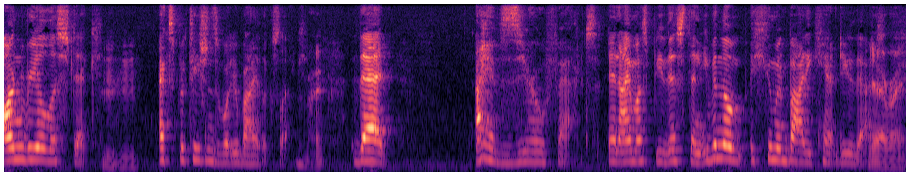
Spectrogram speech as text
unrealistic hmm expectations of what your body looks like. Right. That I have zero fat, and I must be this thin, even though a human body can't do that. Yeah. Right.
